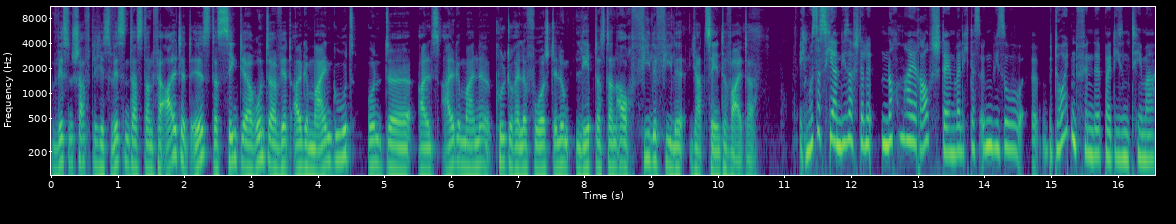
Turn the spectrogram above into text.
wissenschaftliches Wissen, das dann veraltet ist, das sinkt ja runter, wird allgemeingut und äh, als allgemeine kulturelle Vorstellung lebt das dann auch viele, viele Jahrzehnte weiter. Ich muss das hier an dieser Stelle nochmal rausstellen, weil ich das irgendwie so äh, bedeutend finde bei diesem Thema.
